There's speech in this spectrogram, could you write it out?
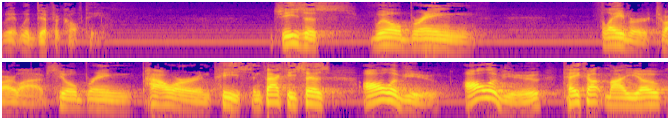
with difficulty. Jesus will bring flavor to our lives. He'll bring power and peace. In fact, he says, all of you, all of you, take up my yoke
